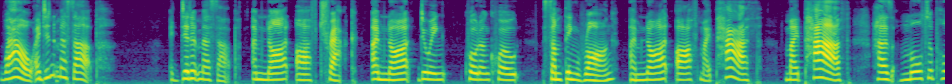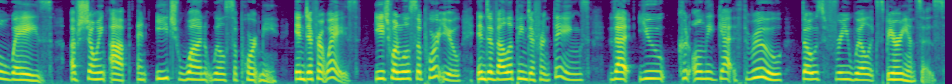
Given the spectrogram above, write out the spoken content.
wow, I didn't mess up. I didn't mess up. I'm not off track. I'm not doing quote unquote something wrong. I'm not off my path. My path has multiple ways of showing up, and each one will support me in different ways. Each one will support you in developing different things that you could only get through those free will experiences.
